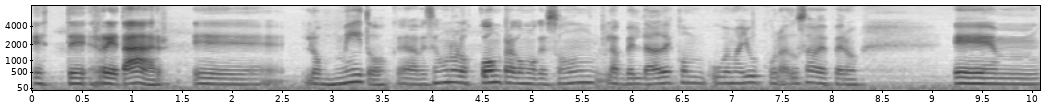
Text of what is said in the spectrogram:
este, retar eh, los mitos, que a veces uno los compra como que son las verdades con V mayúscula, tú sabes, pero em,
